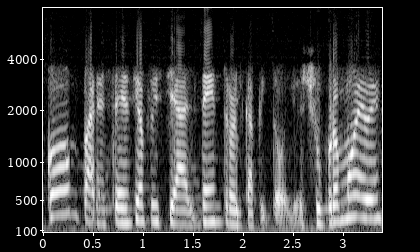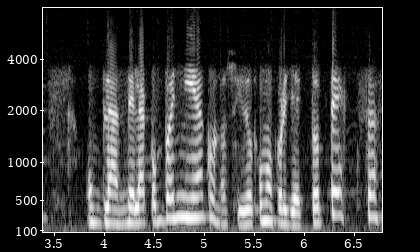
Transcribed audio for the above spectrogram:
comparecencia oficial dentro del Capitolio. Chu promueve un plan de la compañía conocido como Proyecto Texas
